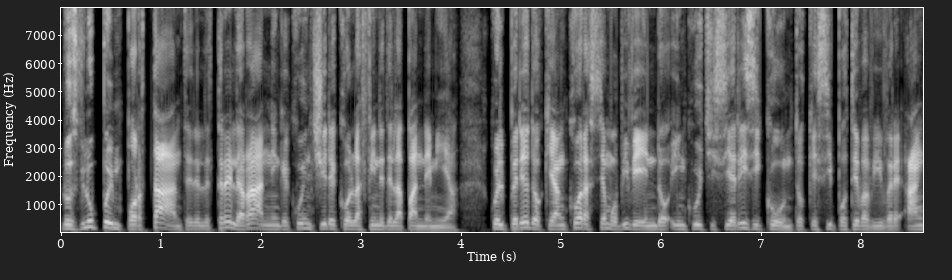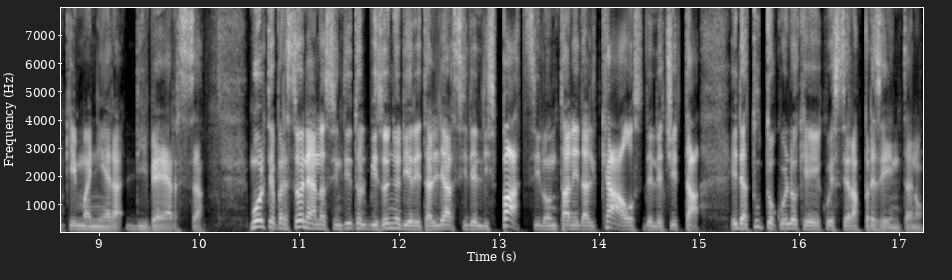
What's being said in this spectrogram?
Lo sviluppo importante del trail running coincide con la fine della pandemia, quel periodo che ancora stiamo vivendo in cui ci si è resi conto che si poteva vivere anche in maniera diversa. Molte persone hanno sentito il bisogno di ritagliarsi degli spazi lontani dal caos delle città e da tutto quello che queste rappresentano.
